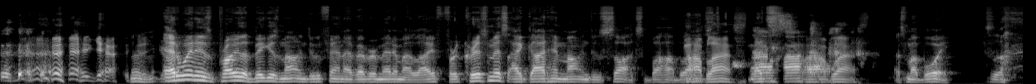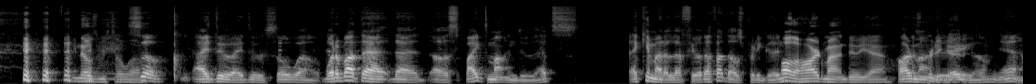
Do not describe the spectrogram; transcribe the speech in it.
yeah. there you go. Edwin is probably the biggest Mountain Dew fan I've ever met in my life. For Christmas, I got him Mountain Dew socks, Baja Blast. Baja Blast. That's Baja Blast. that's my boy. So He knows me so well. So I do, I do so well. What about that that uh, spiked Mountain Dew? That's that came out of left field. I thought that was pretty good. Oh, the hard Mountain Dew. Yeah, Hard That's Mountain pretty Dew. There you go. Yeah.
